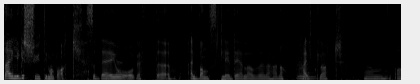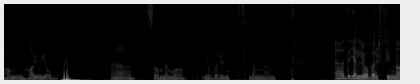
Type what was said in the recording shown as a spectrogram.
de ligger sju timer bak, så det er jo òg eh, en vanskelig del av det her, da. Helt Mhm. klart. Um, og han har jo jobb uh, så vi må jobbe rundt, men um, det gjelder jo å bare finne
